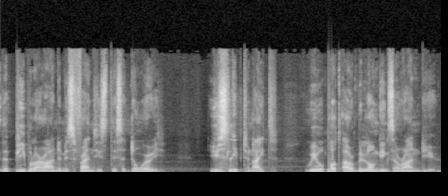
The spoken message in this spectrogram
the people around him, his friends, they said, don't worry. You sleep tonight, we will put our belongings around you.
